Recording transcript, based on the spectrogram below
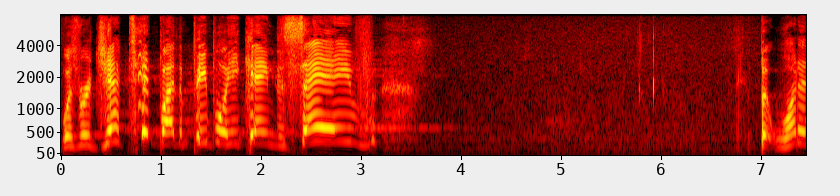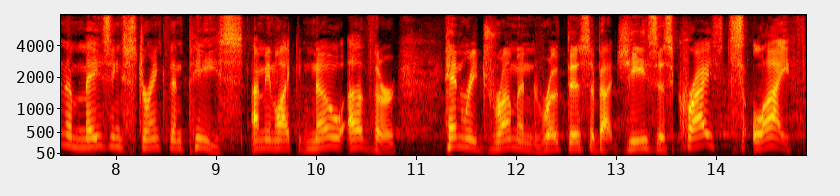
Was rejected by the people he came to save. But what an amazing strength and peace. I mean, like no other. Henry Drummond wrote this about Jesus Christ's life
